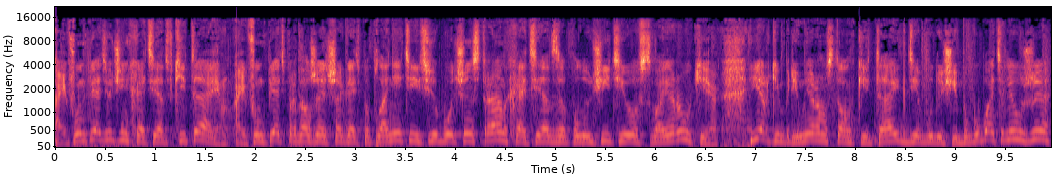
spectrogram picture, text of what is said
iPhone 5 очень хотят в Китае. iPhone 5 продолжает шагать по планете, и все больше стран хотят заполучить его в свои руки. Ярким примером стал Китай, где будущие покупатели уже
